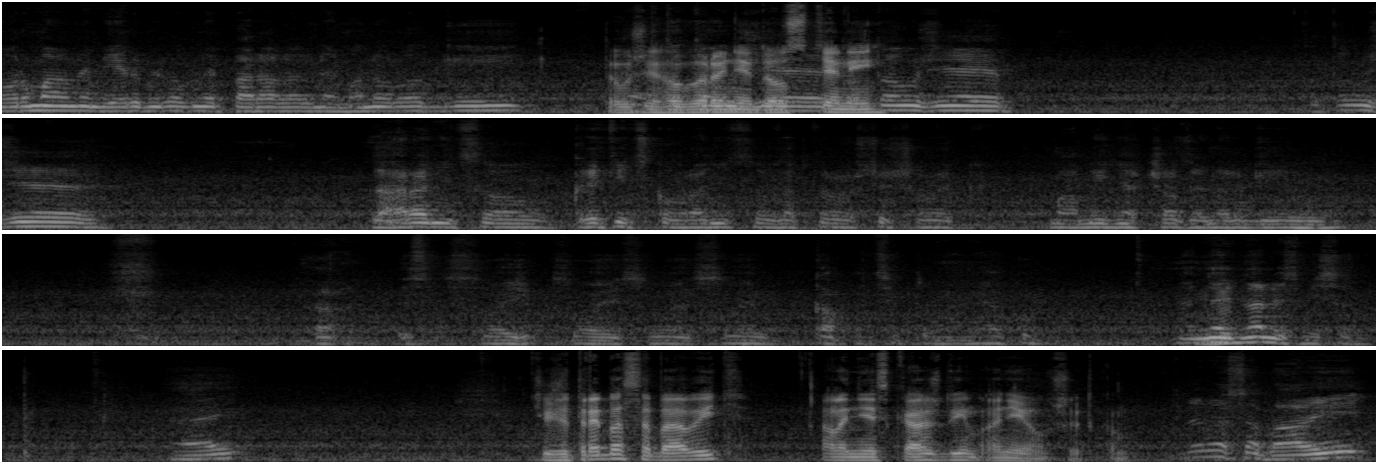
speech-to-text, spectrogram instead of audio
normálne mierumilovné paralelné monológy. To už je hovorenie do steny. Toto už je, toto už je za hranicou, kritickou hranicou, za ktorou ešte človek má míňať čas, energiu a svoje, svoje, svoje, svoju kapacitu na nejakú, na, ne, na nesmysel. Hej. Čiže treba sa baviť, ale nie s každým a nie o všetkom. Treba sa baviť,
